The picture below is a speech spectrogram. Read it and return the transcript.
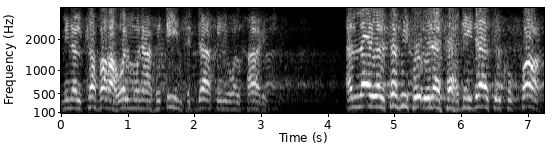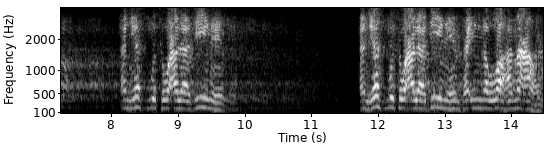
من الكفرة والمنافقين في الداخل والخارج ألا يلتفتوا إلى تهديدات الكفار أن يثبتوا على دينهم. أن يثبتوا على دينهم فإن الله معهم.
